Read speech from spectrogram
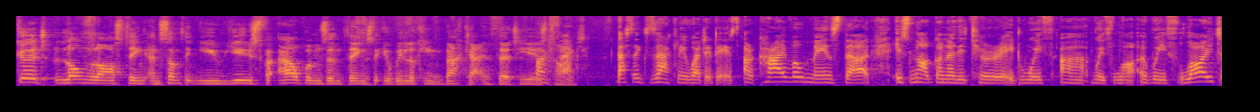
good, long-lasting, and something you use for albums and things that you'll be looking back at in 30 years' time. That's exactly what it is. Archival means that it's not going to deteriorate with uh, with uh, with light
